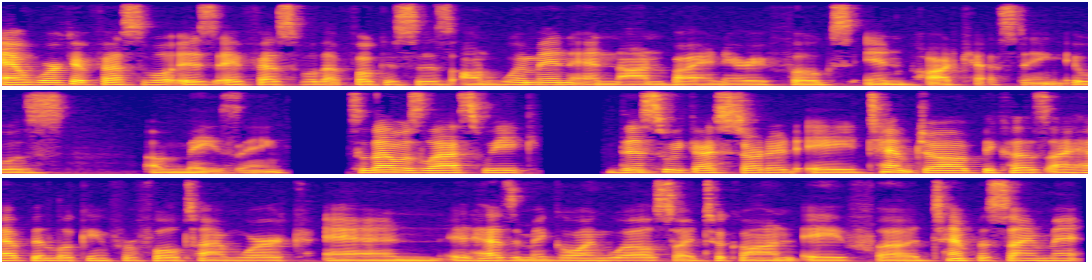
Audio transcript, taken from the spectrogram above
And Werk It Festival is a festival that focuses on women and non binary folks in podcasting. It was amazing. So that was last week. This week I started a temp job because I have been looking for full time work and it hasn't been going well. So I took on a uh, temp assignment,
